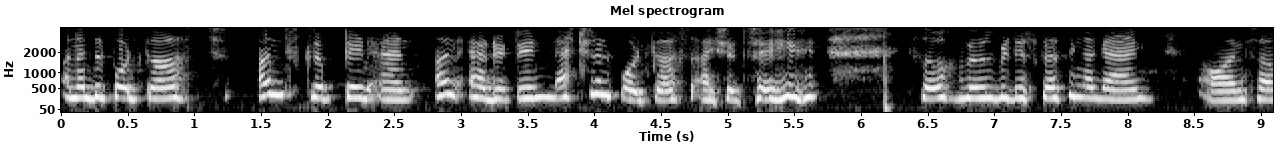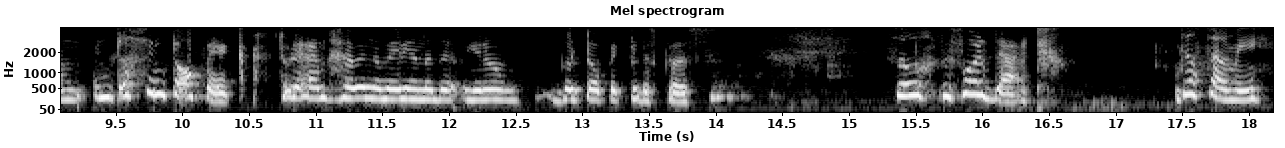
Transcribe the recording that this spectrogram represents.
another podcast unscripted and unedited natural podcast i should say. So we will be discussing again on some interesting topic. Today i'm having a very another you know good topic to discuss. So before that just tell me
